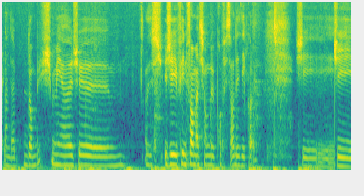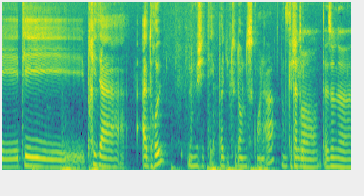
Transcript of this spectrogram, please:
plein d'embûches, mais je j'ai fait une formation de professeur des écoles. J'ai été prise à, à Dreux, donc j'étais pas du tout dans ce coin-là. C'était pas ta zone. Euh,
